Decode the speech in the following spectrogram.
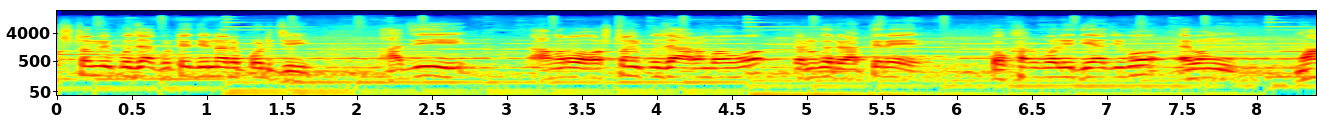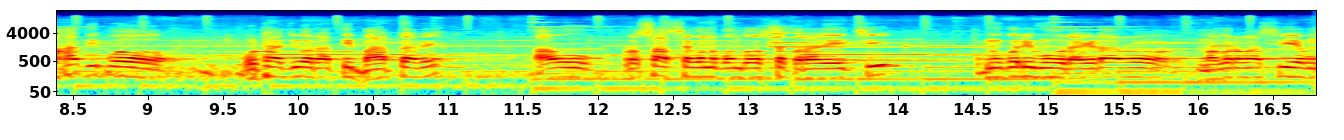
ଅଷ୍ଟମୀ ପୂଜା ଗୋଟେ ଦିନରେ ପଡ଼ିଛି ଆଜି ଆମର ଅଷ୍ଟମୀ ପୂଜା ଆରମ୍ଭ ହେବ ତେଣୁକରି ରାତିରେ କଖାରୁ ବଳି ଦିଆଯିବ ଏବଂ ମହାଦୀପ ଉଠାଯିବ ରାତି ବାରଟାରେ। ଆଉ ପ୍ରସାଦ ସେବନ ବନ୍ଦୋବସ୍ତ କରାଯାଇଛି। ତେଣୁକରି ମୁଁ ରାୟଗଡ଼ାର ନଗରବାସୀ ଏବଂ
